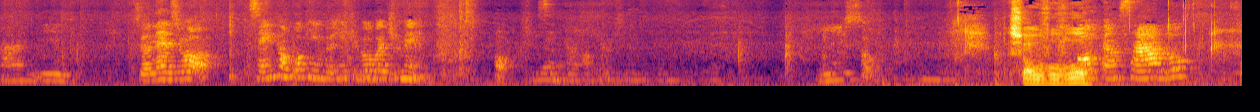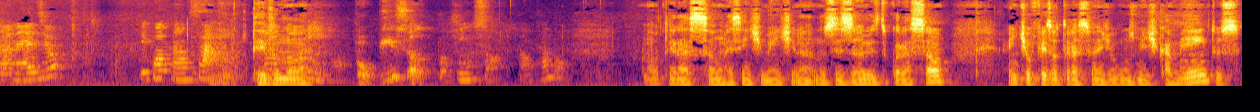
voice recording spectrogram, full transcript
Aí. Seu Anésio, ó, senta um pouquinho pra gente ver o batimento. Ó, senta lá. Isso. Pessoal, o vovô Ficou cansado? Seu Anésio? Ficou cansado? Teve um uma- pouquinho? Pouquinho só. Um pouquinho só. Então tá bom. uma alteração recentemente na- nos exames do coração. A gente fez alterações de alguns medicamentos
